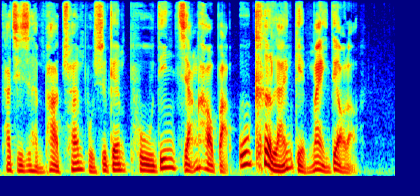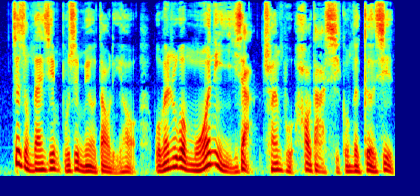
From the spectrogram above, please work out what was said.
他其实很怕川普是跟普丁讲好，把乌克兰给卖掉了。这种担心不是没有道理哈。我们如果模拟一下川普好大喜功的个性，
